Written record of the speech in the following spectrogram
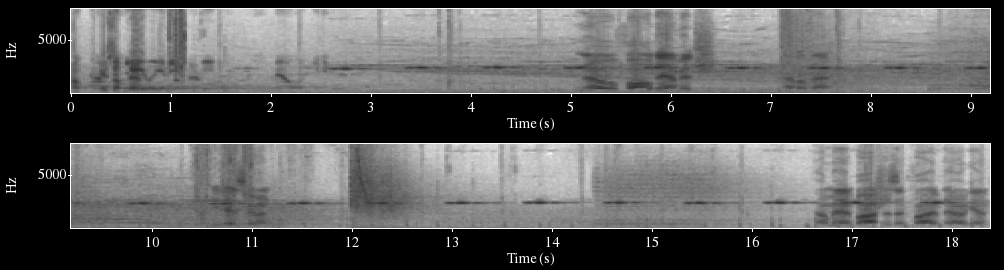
Oh, he's up there. Alien instinct. Smell and shit. No fall damage. I love that. What are you guys doing? Oh man, Bosch is at 5 now again.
